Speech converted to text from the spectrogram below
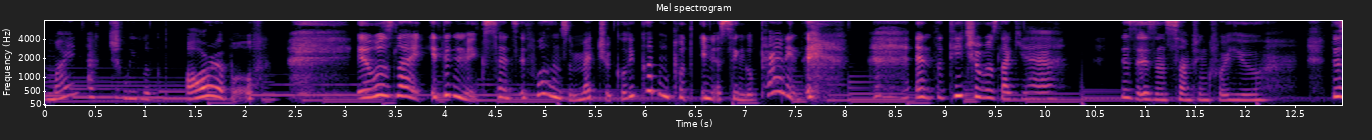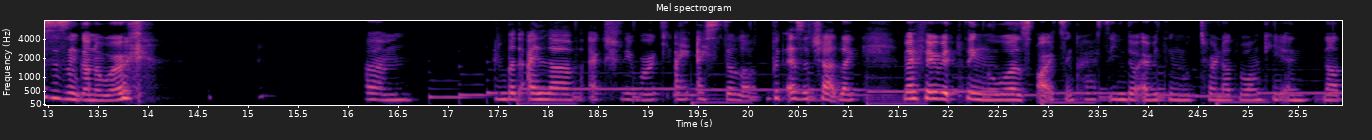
mine actually looked horrible. It was like, it didn't make sense. It wasn't symmetrical. You couldn't put in a single pen in there. And the teacher was like, yeah, this isn't something for you. This isn't gonna work. Um, but I love actually work. I, I still love, but as a child, like my favorite thing was arts and crafts, even though everything would turn out wonky and not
